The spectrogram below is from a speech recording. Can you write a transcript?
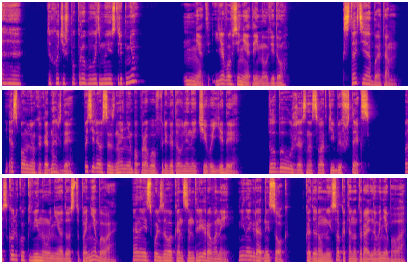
Э, ты хочешь попробовать мою стряпню? Нет, я вовсе не это имел в виду. Кстати, об этом. Я вспомнил, как однажды потерял сознание, попробовав приготовленной Чивой еды. То был ужасно сладкий бифштекс, Поскольку к вину у нее доступа не было, она использовала концентрированный виноградный сок, в котором и сока-то натурального не было,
